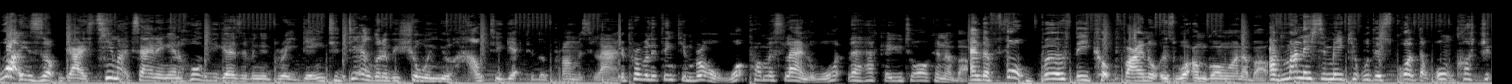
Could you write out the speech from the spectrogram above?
What is up guys, T-Mac signing and hope you guys are having a great day and today I'm going to be showing you how to get to the promised land. You're probably thinking bro, what promised land? What the heck are you talking about? And the FUT birthday cup final is what I'm going on about. I've managed to make it with a squad that won't cost you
